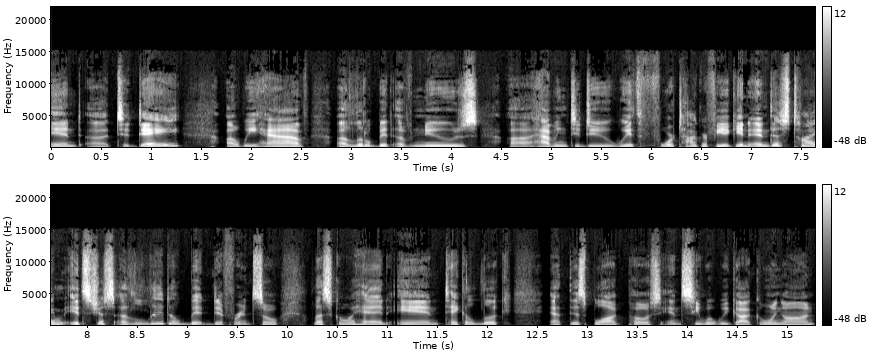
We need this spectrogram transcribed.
And uh, today uh, we have a little bit of news uh, having to do with photography again. And this time it's just a little bit different. So let's go ahead and take a look at this blog post and see what we got going on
